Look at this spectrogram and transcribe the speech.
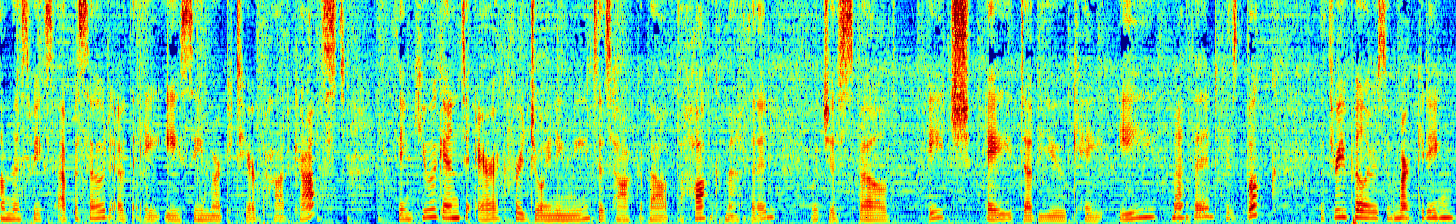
on this week's episode of the AEC Marketeer podcast. Thank you again to Erik for joining me to talk about the Hawke method, which is spelled H A W K E method, his book, The Three Pillars of Marketing.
